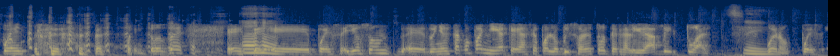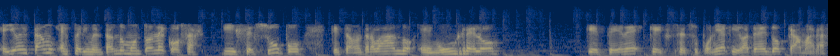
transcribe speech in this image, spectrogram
Pues, pues entonces, este, eh, pues ellos son eh, dueños de esta compañía que hace pues los visores de realidad virtual. Sí. Bueno, pues ellos están experimentando un montón de cosas y se supo que estaban trabajando en un reloj que tiene, que se suponía que iba a tener dos cámaras.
